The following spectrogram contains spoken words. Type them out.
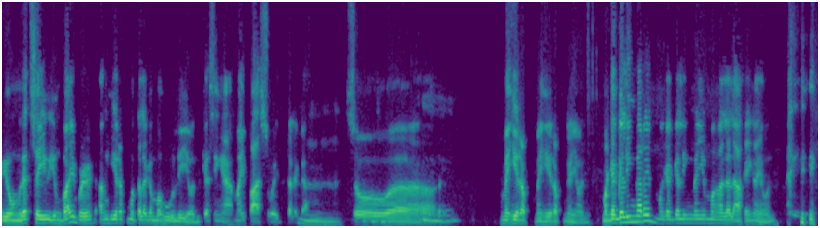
yung let's say yung Viber, ang hirap mo talaga mahuli yon kasi nga may password talaga. Mm. So, ah, Mhm. mahirap, mahirap ngayon. Magagaling na rin, magagaling na yung mga lalaki ngayon.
